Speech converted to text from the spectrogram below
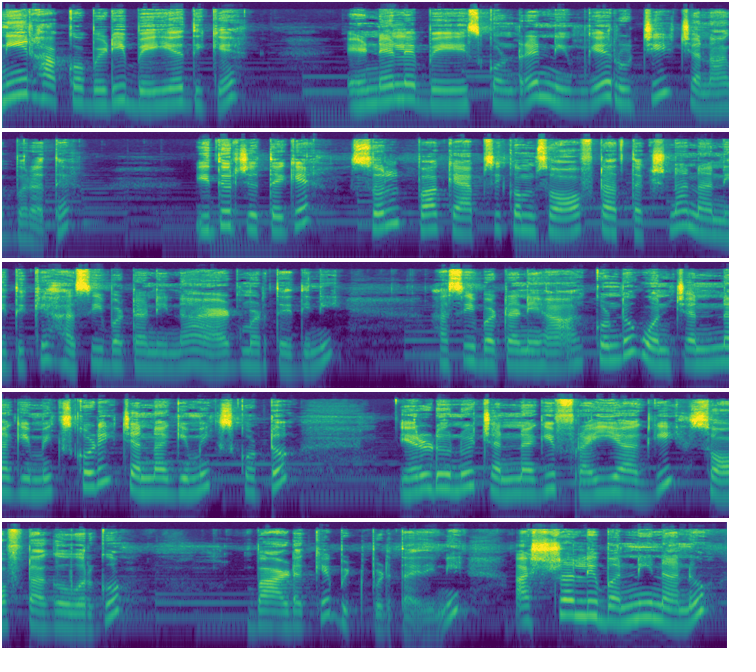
ನೀರು ಹಾಕೋಬೇಡಿ ಬೇಯೋದಕ್ಕೆ. ಎಣ್ಣೆಲೆ ಬೇಯಿಸ್ಕೊಂಡ್ರೆ ನಿಮಗೆ ರುಚಿ ಚೆನ್ನಾಗಿ ಬರುತ್ತೆ. ಇದ್ರ ಜೊತೆಗೆ ಸ್ವಲ್ಪ ಕ್ಯಾಪ್ಸಿಕಮ್ ಸಾಫ್ಟ್ ಆದ ತಕ್ಷಣ ನಾನು ಇದಕ್ಕೆ ಹಸಿ ಬಟಾಣಿನ ಆ್ಯಡ್ ಮಾಡ್ತಾಯಿದ್ದೀನಿ ಹಸಿ ಬಟಾಣಿ ಹಾಕ್ಕೊಂಡು ಒಂದು ಚೆನ್ನಾಗಿ ಮಿಕ್ಸ್ ಕೊಡಿ. ಚೆನ್ನಾಗಿ ಮಿಕ್ಸ್ ಕೊಟ್ಟು ಎರಡೂ ಚೆನ್ನಾಗಿ ಫ್ರೈ ಆಗಿ ಸಾಫ್ಟ್ ಆಗೋವರೆಗೂ ಬಾಡಕ್ಕೆ ಬಿಟ್ಬಿಡ್ತಾ ಇದ್ದೀನಿ. ಅಷ್ಟರಲ್ಲಿ ಬನ್ನಿ ನಾನು.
